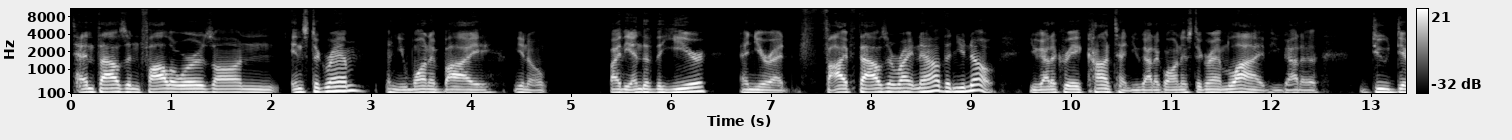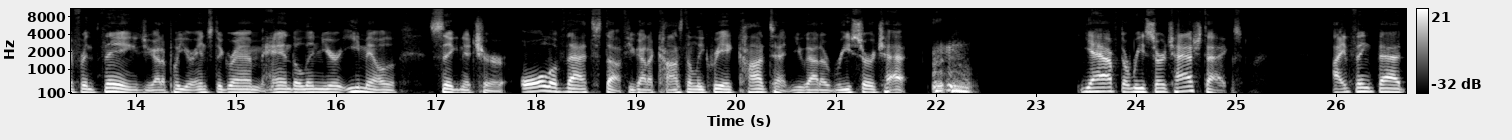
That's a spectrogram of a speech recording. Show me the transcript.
10,000 followers on Instagram and you want to buy, you know, by the end of the year and you're at 5,000 right now, then you know you got to create content. You got to go on Instagram live. You got to do different things. You got to put your Instagram handle in your email signature, all of that stuff. You got to constantly create content. You got to research. Ha- you have to research hashtags. I think that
